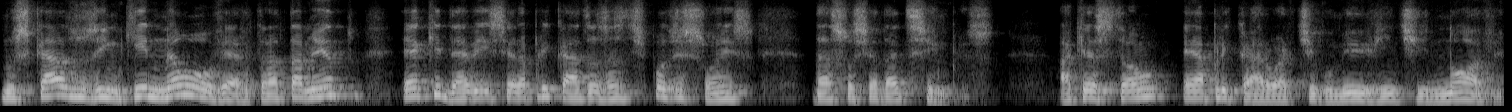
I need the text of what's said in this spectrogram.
nos casos em que não houver tratamento, é que devem ser aplicadas as disposições da sociedade simples. A questão é aplicar o artigo 1029,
